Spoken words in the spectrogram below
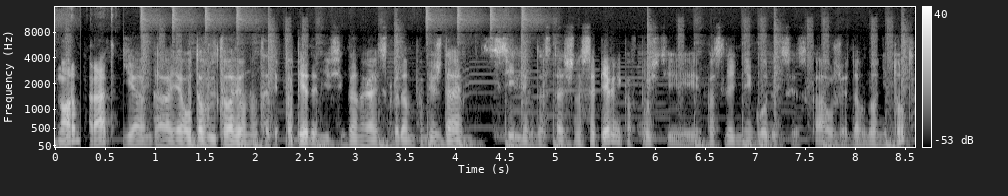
Норм? Рад? Я, да, я удовлетворен от этой победы. Мне всегда нравится, когда мы побеждаем сильных достаточно соперников, пусть и последние годы ЦСКА уже давно не тот.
